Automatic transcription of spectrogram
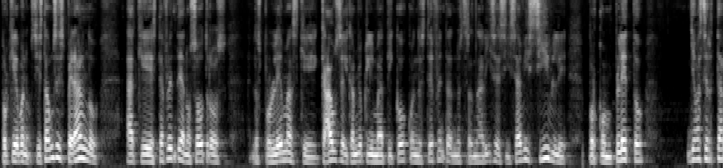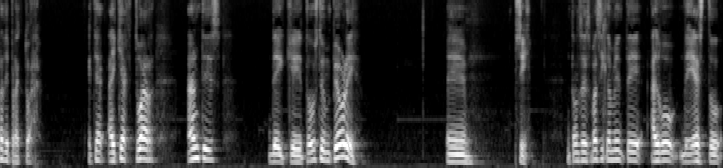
porque bueno, si estamos esperando a que esté frente a nosotros los problemas que causa el cambio climático, cuando esté frente a nuestras narices y sea visible por completo, ya va a ser tarde para actuar. Hay que, hay que actuar antes de que todo esto empeore. Eh, sí. Entonces, básicamente, algo de esto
